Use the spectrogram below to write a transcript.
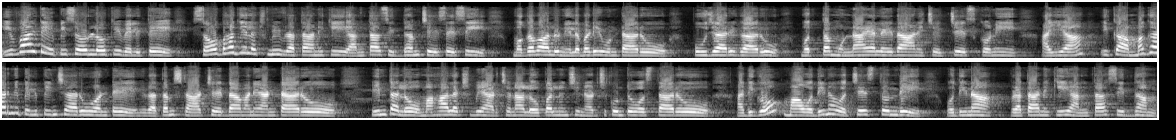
ఇవాల్టి ఎపిసోడ్లోకి వెళితే సౌభాగ్యలక్ష్మి వ్రతానికి అంతా సిద్ధం చేసేసి మగవాళ్ళు నిలబడి ఉంటారు. పూజారి గారు మొత్తం ఉన్నాయా లేదా? అని చెక్ చేసుకొని అయ్యా ఇక అమ్మగారిని పిలిపించారు అంటే వ్రతం స్టార్ట్ చేద్దామని అంటారు. ఇంతలో మహాలక్ష్మి అర్చన లోపల నుంచి నడుచుకుంటూ వస్తారు. అదిగో మా వదిన వచ్చేస్తుంది. వదిన వ్రతానికి అంతా సిద్ధం.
